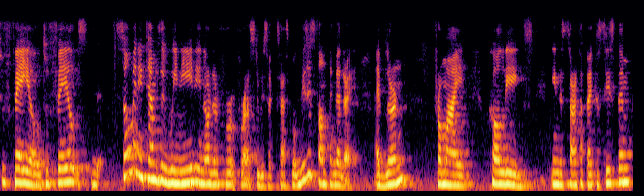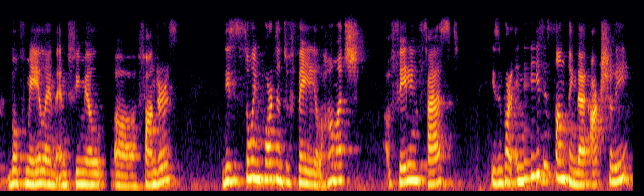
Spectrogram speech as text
to fail, to fail so many times that we need in order for, for us to be successful. This is something that I, I've learned from my colleagues in the startup ecosystem, both male and, and female uh, founders. This is so important to fail. How much failing fast is important. And this is something that actually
